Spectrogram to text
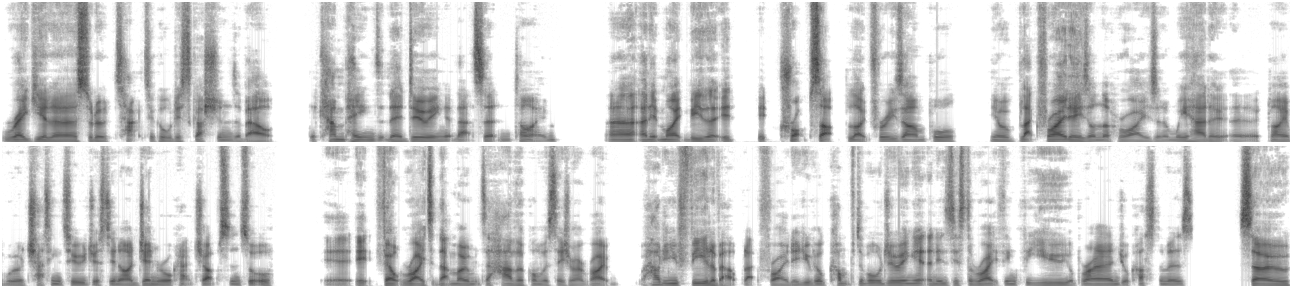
regular sort of tactical discussions about the campaigns that they're doing at that certain time. Uh, and it might be that it it crops up. Like, for example, you know, Black Friday's on the horizon and we had a, a client we were chatting to just in our general catch ups and sort of it, it, felt right at that moment to have a conversation about, right, how do you feel about Black Friday? Do you feel comfortable doing it? And is this the right thing for you, your brand, your customers? So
